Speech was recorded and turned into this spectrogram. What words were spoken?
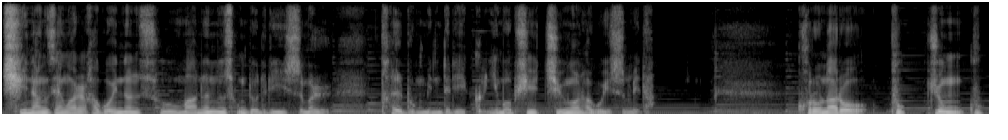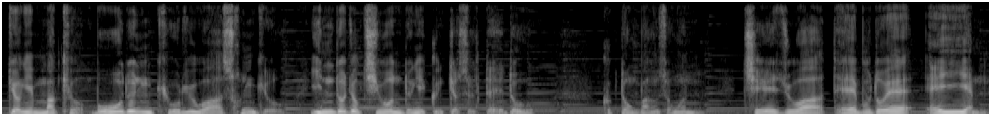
신앙생활을 하고 있는 수많은 성도들이 있음을 탈북민들이 끊임없이 증언하고 있습니다. 코로나로 북중 국경이 막혀 모든 교류와 선교, 인도적 지원 등이 끊겼을 때에도 극동 방송은 제주와 대부도의 AM,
